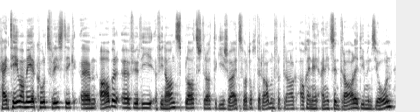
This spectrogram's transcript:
kein Thema mehr kurzfristig. Ähm, aber äh, für die Finanzplatzstrategie Schweiz war doch der Rahmenvertrag auch eine, eine zentrale Dimension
